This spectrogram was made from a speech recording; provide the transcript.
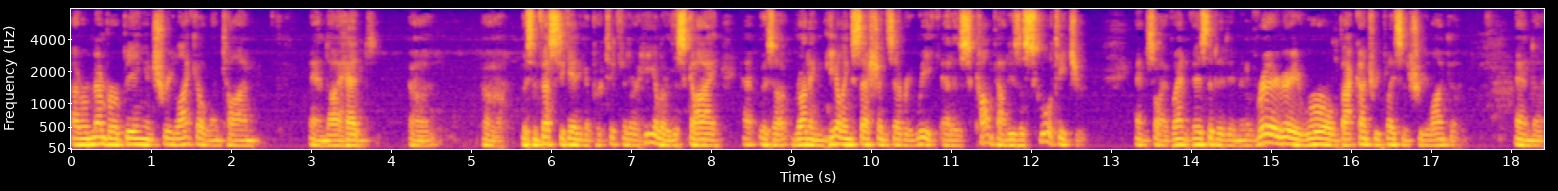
I remember being in Sri Lanka one time, and I had. Uh, uh, was investigating a particular healer. This guy was uh, running healing sessions every week at his compound. He's a school teacher. And so I went and visited him in a very, very rural backcountry place in Sri Lanka. And uh,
